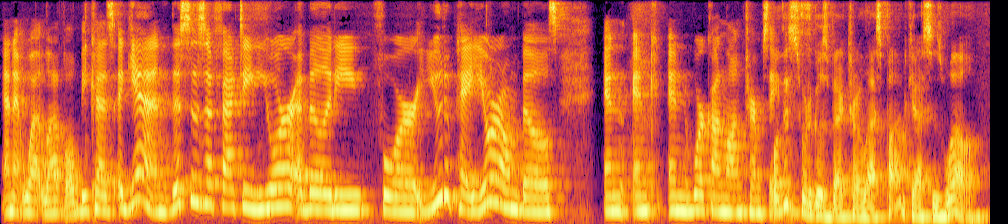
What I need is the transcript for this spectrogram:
and at what level because again this is affecting your ability for you to pay your own bills and and and work on long-term savings Well, this sort of goes back to our last podcast as well.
